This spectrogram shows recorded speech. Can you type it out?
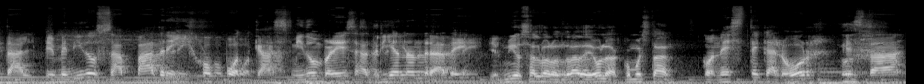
tal? Bienvenidos a Padre Hijo Podcast. Mi nombre es Adrián Andrade. Y el mío es Álvaro Andrade. Hola, ¿cómo están? Con este calor está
